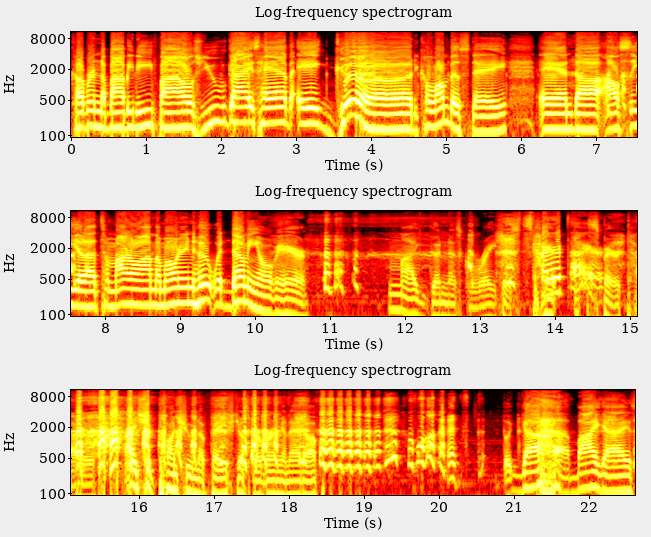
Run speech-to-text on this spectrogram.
covering the Bobby D files. You guys have a good Columbus Day, and uh, I'll see you uh, tomorrow on the morning hoot with Dummy over here. My goodness gracious. Spare tire. Spare tire. I should punch you in the face just for bringing that up. what? But God, bye, guys.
